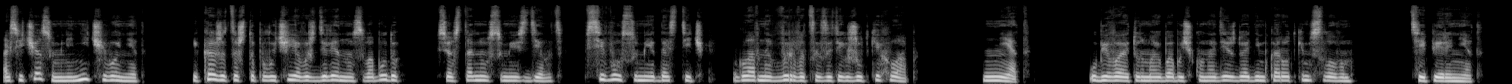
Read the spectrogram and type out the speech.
А сейчас у меня ничего нет. И кажется, что, получи я вожделенную свободу, все остальное сумею сделать, всего сумею достичь, главное вырваться из этих жутких лап. Нет. Убивает он мою бабочку Надежду одним коротким словом. Теперь нет.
